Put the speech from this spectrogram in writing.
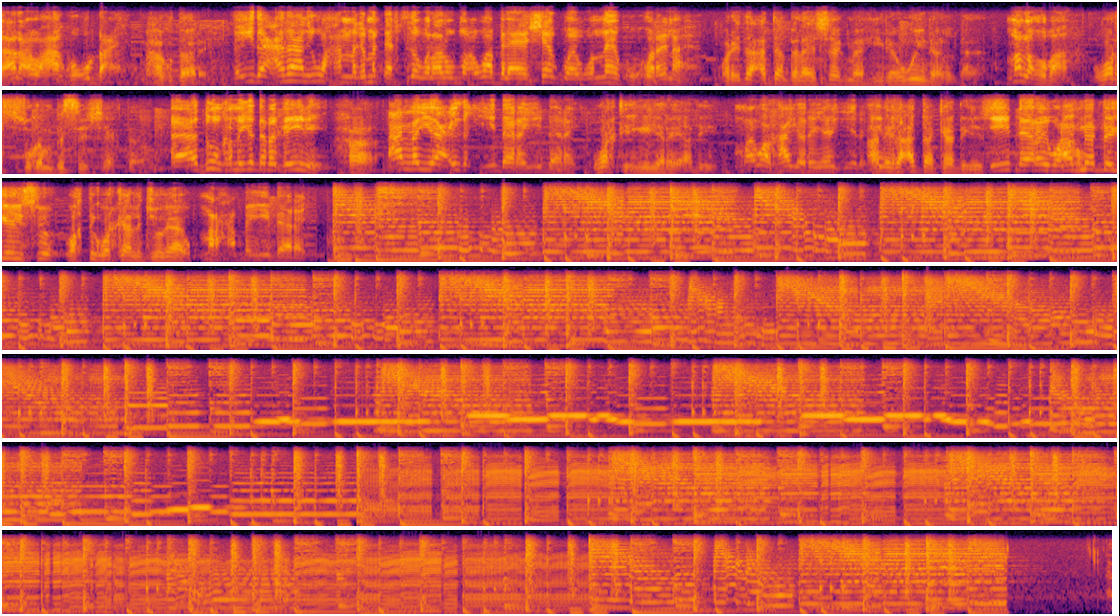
saalax waxaa kugu dhacay maxaa ku daaray idaacadahan iyo waxaan nagama dhaaftida walaalo waa balaayashaag waa wadnaha ku korinaya war idaacaddan balaayo sheeg maa hiiraan weynaa la dhahaa ma la hubaa war sugan bisay sheegtaa adduunka ma iga dabageyne haa alla yaa cid ii dheeray ii dheeray warka iga yaray adii Ma- waa kaa yareeyay aan idaacaddan kaa dhegayso ii dheeray aadna walaalo dhegayso wakhtiga warkaa la joogaa marxaba ii dheeray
